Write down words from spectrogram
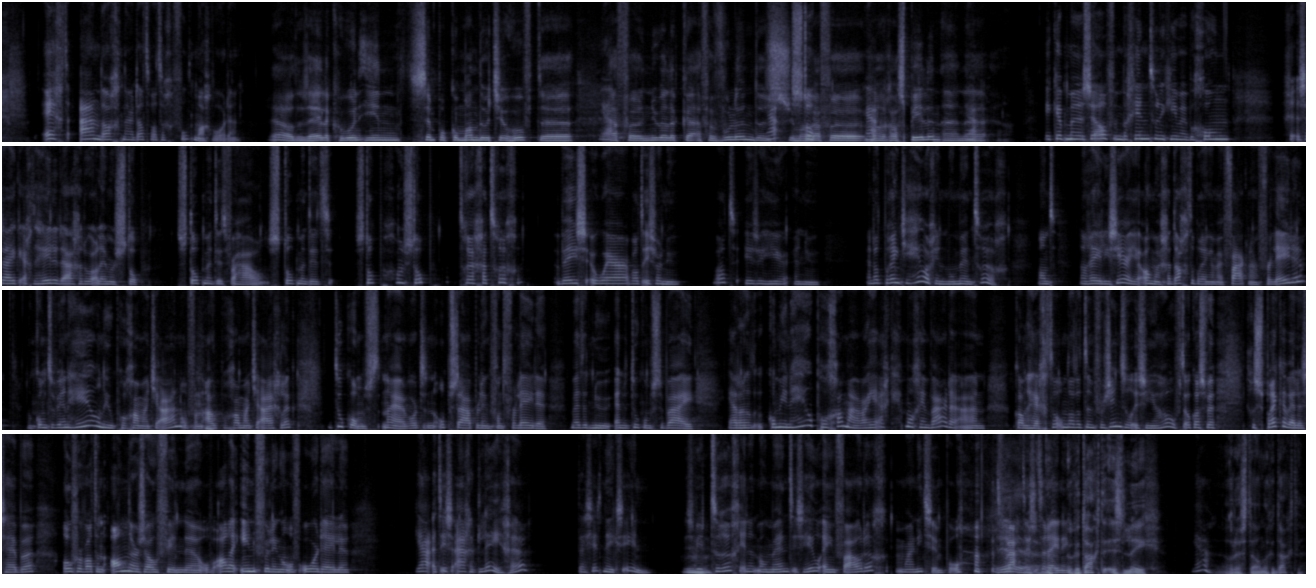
Echt aandacht naar dat wat er gevoeld mag worden. Ja, dus eigenlijk gewoon één simpel commandootje hoofd. Ja, Even, nu wil ik eh, even voelen, dus Ja, je stop. mag even Ja. gaan, gaan spelen. En, eh, ik heb mezelf in het begin, toen ik hiermee begon, zei ik echt de hele dagen door alleen maar stop. Stop met dit verhaal. Stop met dit. Stop, gewoon stop. Terug, ga terug. Wees aware. Wat is er nu? Wat is er hier en nu? En dat brengt je heel erg in het moment terug. Want dan realiseer je, oh, mijn gedachten brengen mij vaak naar het verleden. Dan komt er weer een heel nieuw programmaatje aan, of een oud programmaatje eigenlijk. Toekomst, nou ja, wordt een opstapeling van het verleden met het nu en de toekomst erbij. Ja, dan kom je in een heel programma waar je eigenlijk helemaal geen waarde aan kan hechten, omdat het een verzinsel is in je hoofd. Ook als we gesprekken wel eens hebben over wat een ander zou vinden, of alle invullingen of oordelen. Ja, het is eigenlijk leeg, hè? Daar zit niks in. Dus weer Mhm. terug in het moment is heel eenvoudig, maar niet simpel. het Ja, vraagt ja. dus training. Een gedachte is leeg. Ja, Een geruststellende gedachte.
